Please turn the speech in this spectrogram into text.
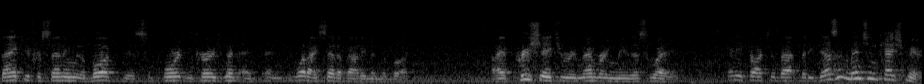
thank you for sending me the book, the support, encouragement, and, and what I said about him in the book. I appreciate you remembering me this way. And he talks about, but he doesn't mention Kashmir.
